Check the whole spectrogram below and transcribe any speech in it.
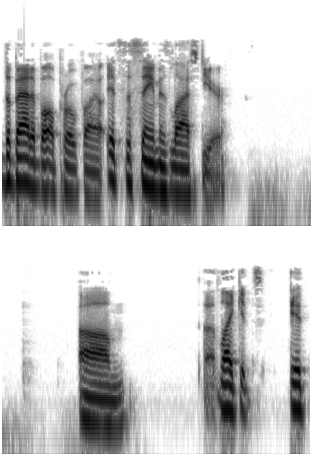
the batted ball profile. It's the same as last year. Um, uh, like it's, it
